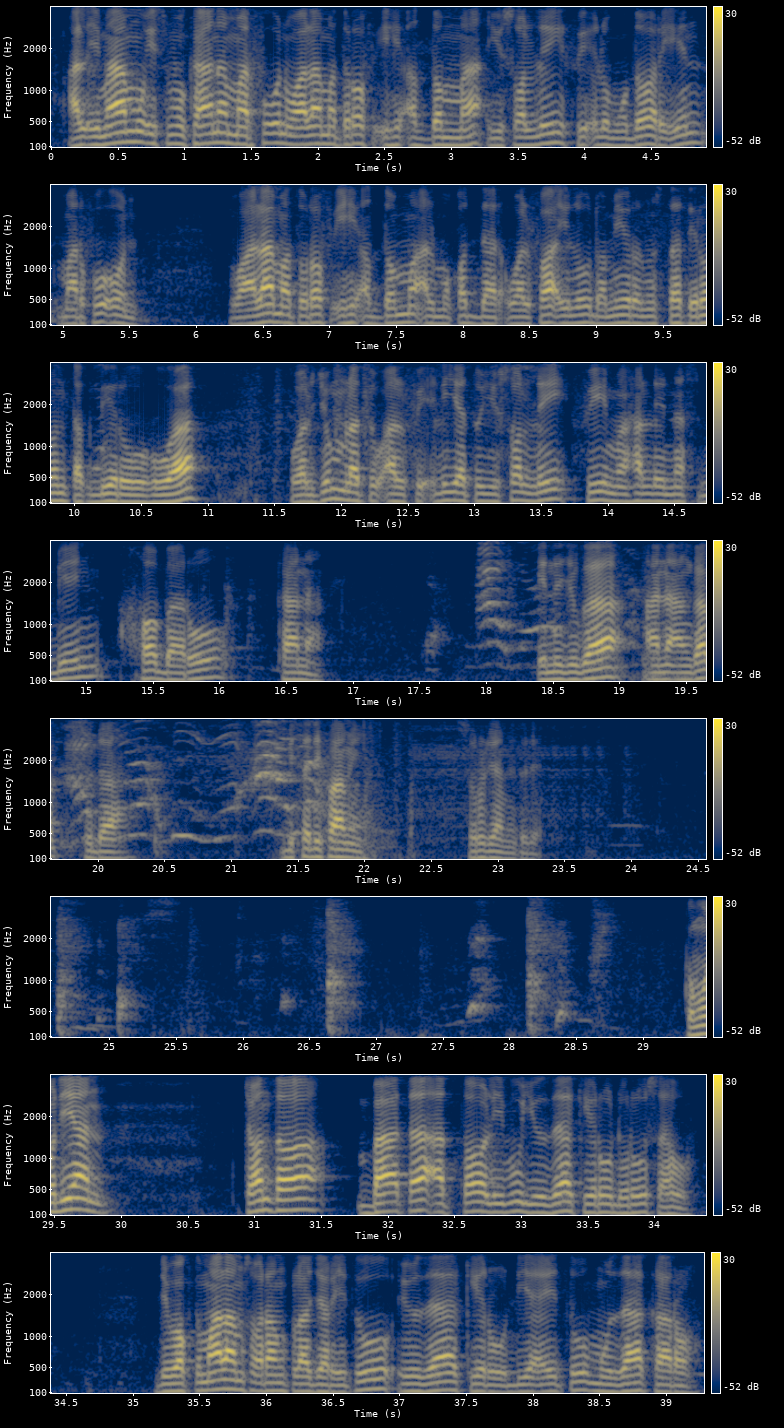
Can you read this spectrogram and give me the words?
Al-imamu ismu kana marfu'un wa alamatu raf'ihi ad-dhamma yusalli fi'lu mudhari'in marfu'un wa alamatu raf'ihi ad-dhamma al-muqaddar wal fa'ilu dhamirun mustatirun taqdiruhu huwa wal jumlatu al-fi'liyatu yusalli fi mahalli nasbin khabaru kana. Ini juga anak anggap sudah bisa difahami. Suruh jam itu dia. Kemudian Contoh, bata atau libu yuzakiru durusahu. Di waktu malam seorang pelajar itu yuzakiru, dia itu muzakaroh.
